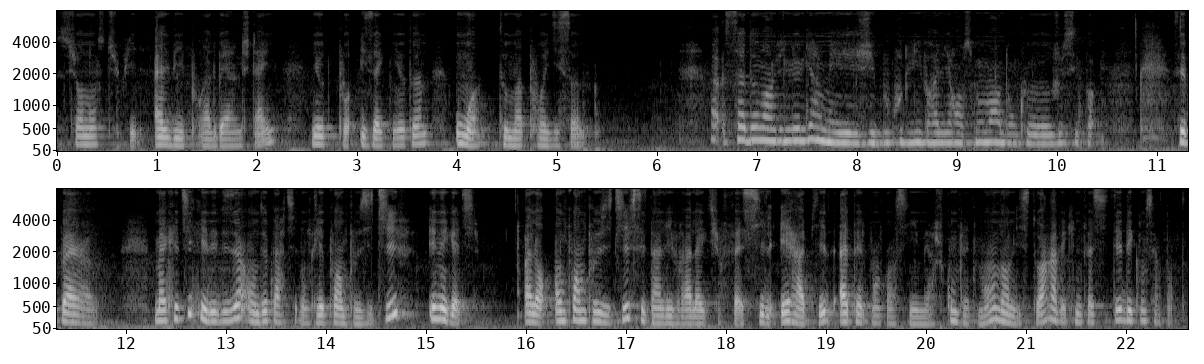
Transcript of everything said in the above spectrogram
surnoms stupides. Albi pour Albert Einstein, Newt pour Isaac Newton ou moi, Thomas pour Edison. Ah, Ça donne envie de le lire mais j'ai beaucoup de livres à lire en ce moment donc euh, je sais pas. C'est pas grave. Ma critique est divisée en deux parties, donc les points positifs et négatifs. Alors, en point positif, c'est un livre à lecture facile et rapide, à tel point qu'on s'y immerge complètement dans l'histoire avec une facilité déconcertante.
